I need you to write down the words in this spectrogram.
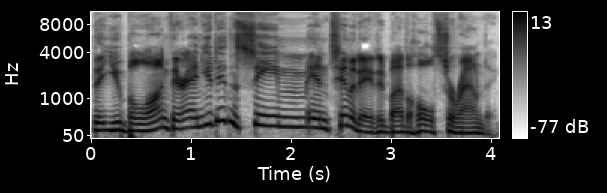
that you belonged there, and you didn't seem intimidated by the whole surrounding.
